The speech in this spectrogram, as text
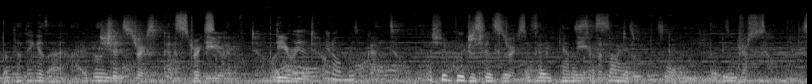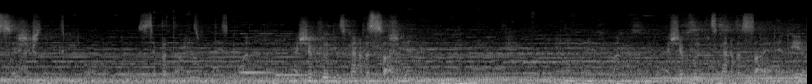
But the thing is, I, I really should strike some kind of strike some kind of tone. tone. you know, some kind of tone. I should include this as a, Strike some kind of kind of endearing aside. tone. That'd be interesting. Decision makes people sympathize with this kind of. I should include this kind of a side. I should include this kind of a side idea.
